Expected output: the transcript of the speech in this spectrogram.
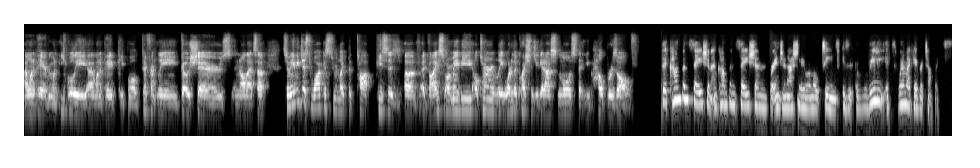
I want to pay everyone equally. I want to pay people differently, go shares and all that stuff. So maybe just walk us through like the top pieces of advice, or maybe alternatively, what are the questions you get asked most that you help resolve? The compensation and compensation for internationally remote teams is really, it's one of my favorite topics.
